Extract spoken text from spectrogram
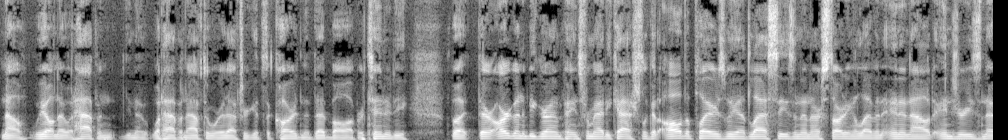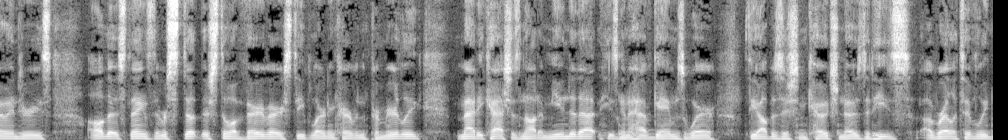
Now, we all know what happened, you know, what happened afterward after he gets the card and the dead ball opportunity. But there are going to be growing pains for Matty Cash. Look at all the players we had last season in our starting 11, in and out, injuries, no injuries, all those things. There still, there's still a very, very steep learning curve in the Premier League. Matty Cash is not immune to that. He's going to have games where the opposition coach knows that he's a relatively,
